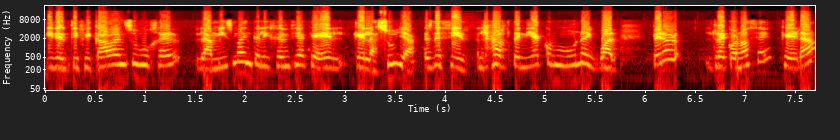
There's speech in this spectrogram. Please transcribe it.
identificaba en su mujer la misma inteligencia que él, que la suya, es decir, la tenía como una igual, pero reconoce que era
